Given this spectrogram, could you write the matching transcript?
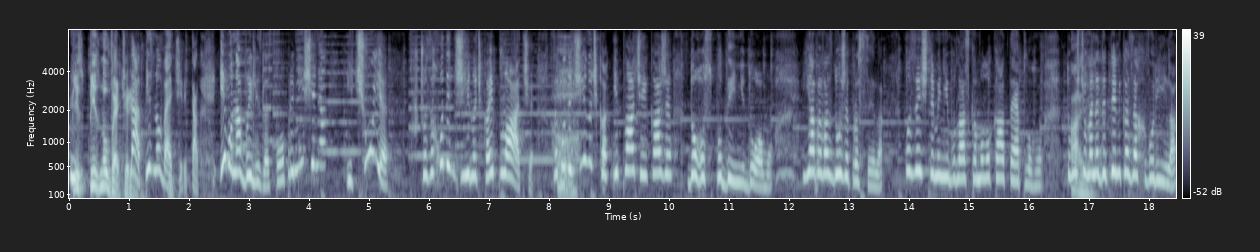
Піз, пізно ввечері. Так, пізно ввечері, так. І вона вилізла з свого приміщення і чує, що заходить жіночка і плаче. Заходить жіночка і плаче, і каже до господині дому: Я би вас дуже просила. Позичте мені, будь ласка, молока теплого, тому що Ай. в мене дитинка захворіла,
